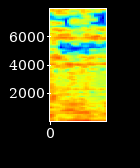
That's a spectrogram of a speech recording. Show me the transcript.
Hare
